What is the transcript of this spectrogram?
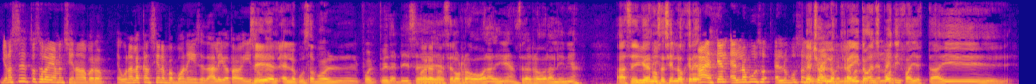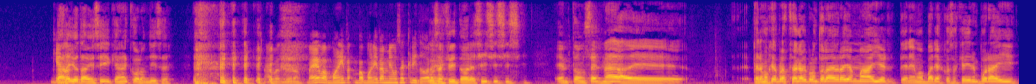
yo no sé si esto se lo había mencionado, pero en una de las canciones Bad Bunny dice, dale, yo te aviso. Sí, él, él lo puso por, por Twitter, dice, Por se lo robó la línea, se le robó la línea. Así Sí, que sí. no sé si en los créditos. Ah, es que él, él lo puso, él lo puso de hecho, en los créditos en. Spotify está ahí. ¿Qué Dale, no? yo te aviso, sí, Kenneth Colon dice. Ah, pues duro. Ve, Bad Bunny también usa escritores. Usa escritores, sí, sí, sí, sí. Entonces, nada, de... Esperemos que sacar pronto la de Brian Mayer. Tenemos varias cosas que vienen por ahí.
